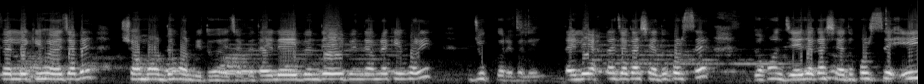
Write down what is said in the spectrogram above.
ফেললে কি হয়ে যাবে? সমর্ধখণ্ডিত হয়ে যাবে। তাইলে এই বিন্দু এই বিন্দু আমরা কি করি? যোগ করে ফেলি। তাইলে একটা জায়গায় সেদু করছে তখন যে জায়গায় সেদু করছে এই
